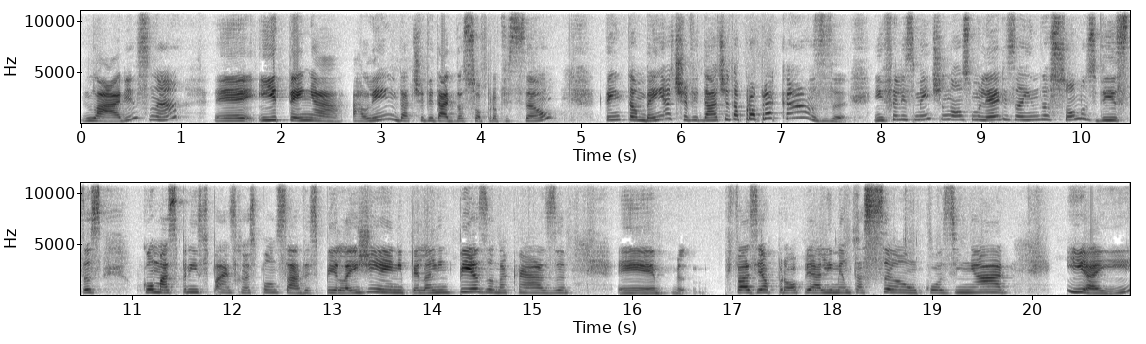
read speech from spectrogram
lares, né? É, e tem, a, além da atividade da sua profissão, tem também a atividade da própria casa. Infelizmente, nós mulheres ainda somos vistas como as principais responsáveis pela higiene, pela limpeza da casa, é, fazer a própria alimentação, cozinhar. E aí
